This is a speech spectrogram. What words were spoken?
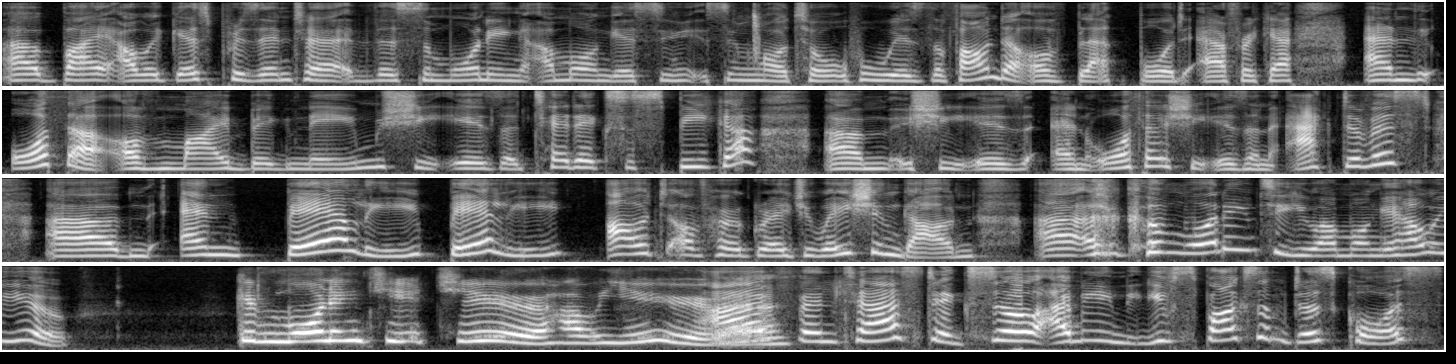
uh, by our guest presenter this morning, Amonge Sinxoto, who is the founder of Blackboard Africa and the author of My Big Name. She is a TEDx speaker. Um, she is an author. She is an activist. Um, and barely, barely out of her graduation gown. Uh, good morning to you, Amonge. How are you? Good morning to you too. How are you? I'm fantastic. So, I mean, you've sparked some discourse,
